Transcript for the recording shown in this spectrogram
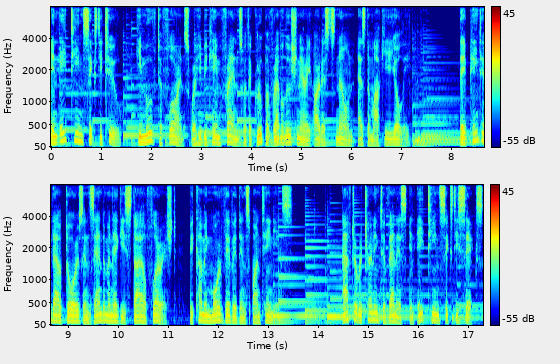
In 1862, he moved to Florence where he became friends with a group of revolutionary artists known as the Macchiaioli. They painted outdoors and Zandomeneghi's style flourished, becoming more vivid and spontaneous. After returning to Venice in 1866,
